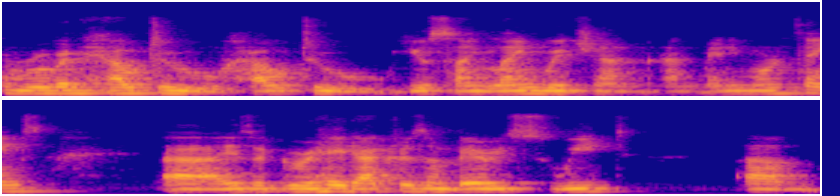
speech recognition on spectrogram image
Ruben how to how to use sign language and and many more things, uh, is a great actress and very sweet. Um,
